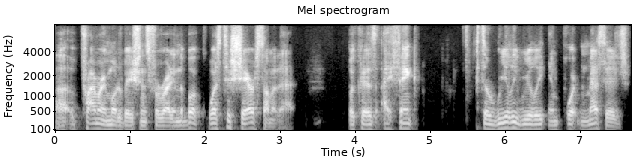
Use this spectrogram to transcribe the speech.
uh, primary motivations for writing the book was to share some of that, because I think it's a really really important message,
